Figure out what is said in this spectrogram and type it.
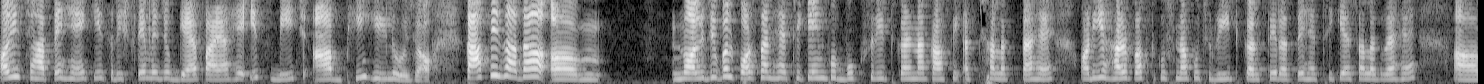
और ये चाहते हैं कि इस रिश्ते में जो गैप आया है इस बीच आप भी हील हो जाओ। काफ़ी ज़्यादा नॉलेजेबल पर्सन है ठीक है? इनको बुक्स रीड करना काफ़ी अच्छा लगता है। और ये हर वक्त कुछ ना कुछ रीड करते रहते हैं ठीक है? ऐसा लग रहा है। आ,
